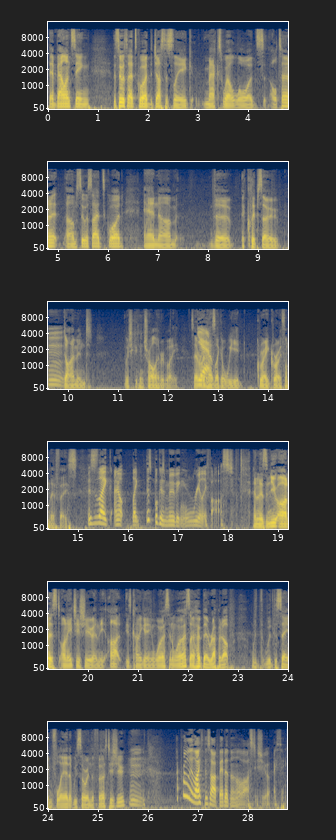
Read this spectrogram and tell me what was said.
they're balancing the Suicide Squad, the Justice League, Maxwell Lord's alternate um, Suicide Squad, and um, the Eclipso Diamond, which can control everybody. So everyone Hmm. Yeah. has like a weird grey growth on their face. This is like I know, like this book is moving really fast. And there's a new artist on each issue, and the art is kind of getting worse and worse. I hope they wrap it up with with the same flair that we saw in the first issue. Hmm. I probably like this art better than the last issue. I think,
